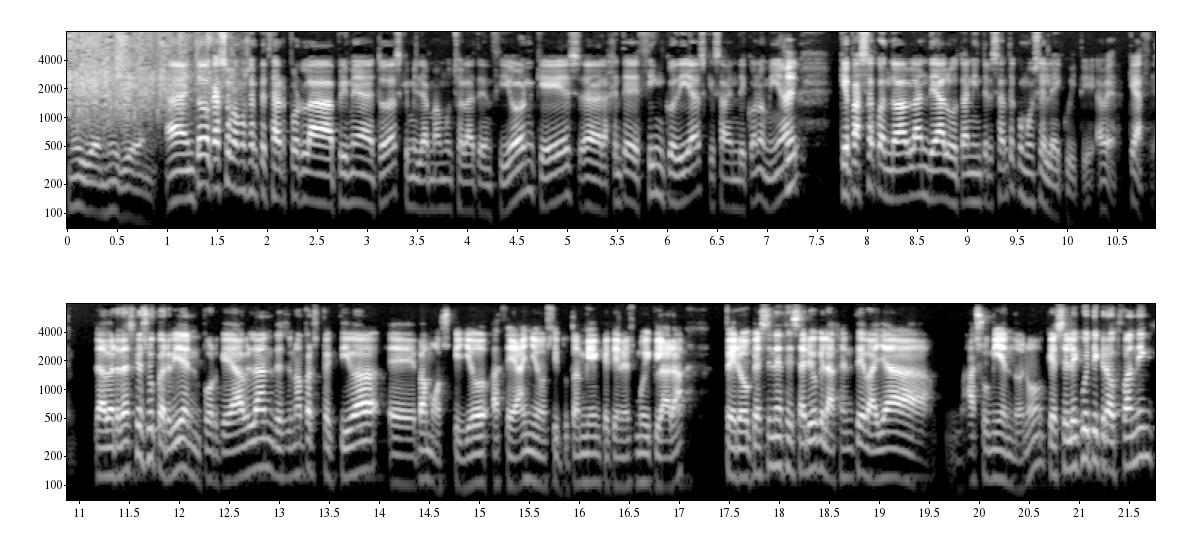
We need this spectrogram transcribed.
Muy bien, muy bien. Ah, en todo caso, vamos a empezar por la primera de todas, que me llama mucho la atención, que es ah, la gente de cinco días que saben de economía. ¿Qué pasa cuando hablan de algo tan interesante como es el equity? A ver, ¿qué hacen? La verdad es que súper bien, porque hablan desde una perspectiva, eh, vamos, que yo hace años y tú también que tienes muy clara, pero que es necesario que la gente vaya asumiendo, ¿no? Que es el equity crowdfunding,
